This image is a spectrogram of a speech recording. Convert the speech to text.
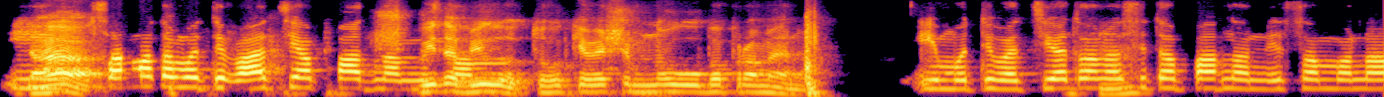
и да. самата мотивација падна, да мислам. било, тоа ќе беше многу убава промена. И мотивацијата на Мгм. сите падна не само на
